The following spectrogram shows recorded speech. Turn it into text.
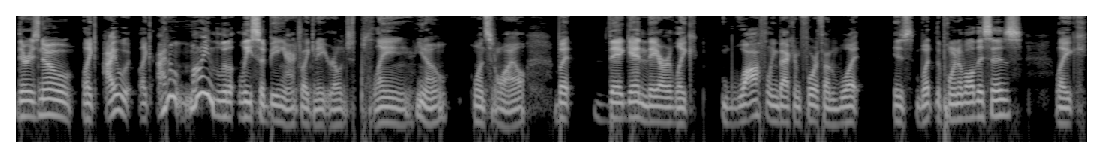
there is no like I would like I don't mind little Lisa being act like an eight year old and just playing, you know, once in a while. But they again they are like waffling back and forth on what is what the point of all this is, like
